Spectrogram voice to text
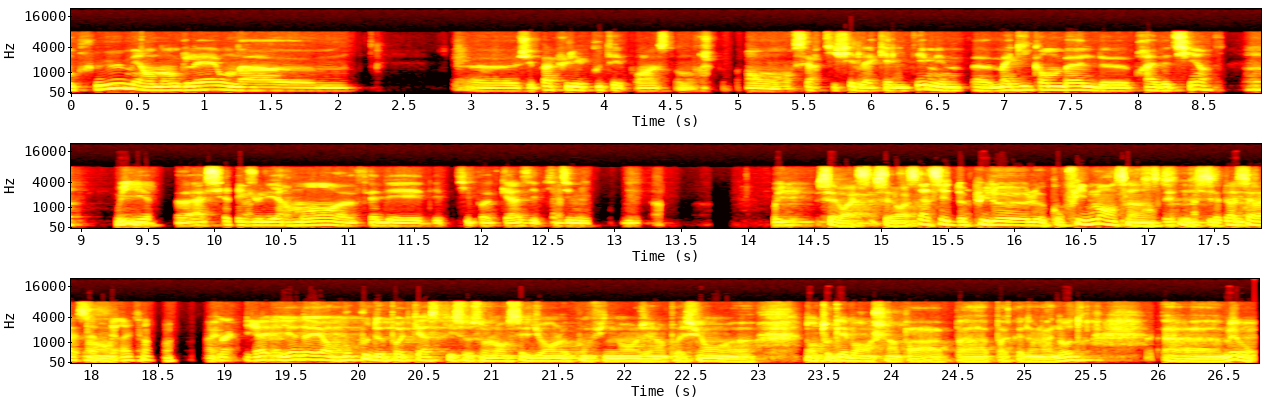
non plus, mais en anglais, on a. Euh, euh, j'ai pas pu l'écouter pour l'instant, donc je peux pas en certifier de la qualité. Mais euh, Maggie Campbell de Privateer, oui, euh, assez régulièrement, euh, fait des, des petits podcasts, des petites émissions. Oui, c'est vrai, c'est vrai. Ça, c'est depuis le, confinement, ça. C'est assez récent. Il y a, d'ailleurs beaucoup de podcasts qui se sont lancés durant le confinement, j'ai l'impression, euh, dans toutes les branches, hein, pas, pas, pas, que dans la nôtre. Euh, mais bon,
